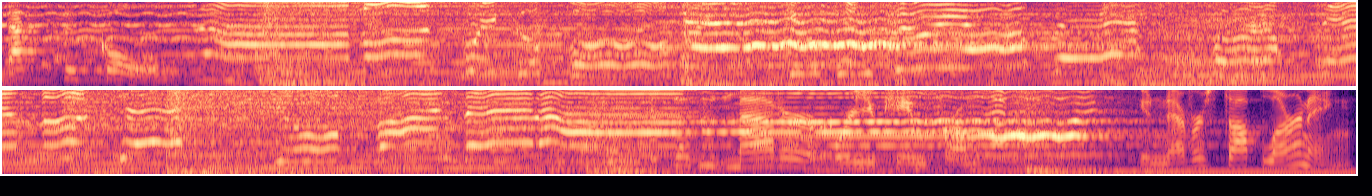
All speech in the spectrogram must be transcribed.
That's the goal. You never stop learning.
